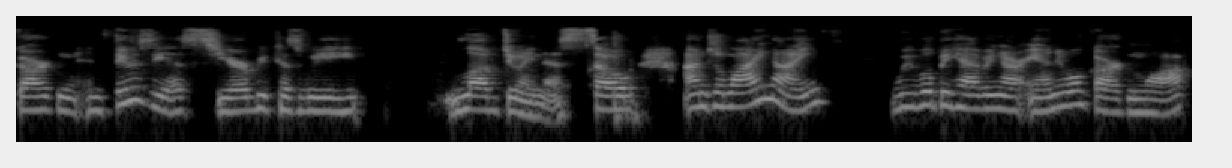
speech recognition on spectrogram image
garden enthusiasts year because we love doing this. So on July 9th, we will be having our annual garden walk.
